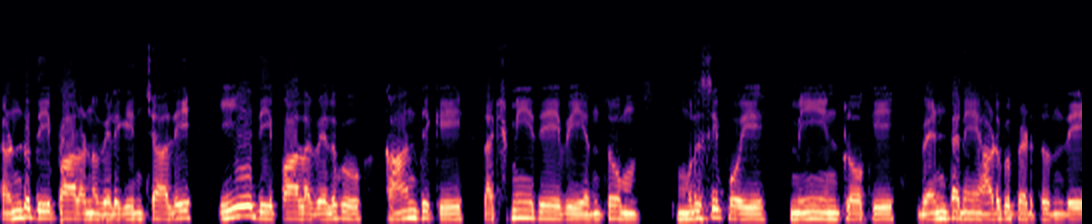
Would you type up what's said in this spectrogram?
రెండు దీపాలను వెలిగించాలి. ఈ దీపాల వెలుగు కాంతికి లక్ష్మీదేవి ఎంతో మురిసిపోయి మీ ఇంట్లోకి వెంటనే అడుగు పెడుతుంది.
